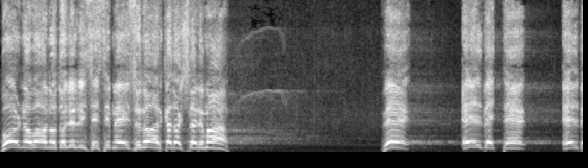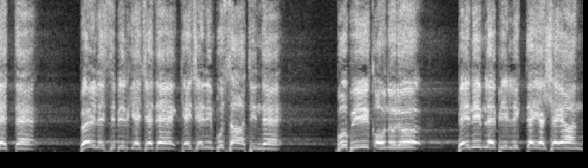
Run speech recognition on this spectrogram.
Bornova Anadolu Lisesi mezunu arkadaşlarıma ve elbette elbette böylesi bir gecede gecenin bu saatinde bu büyük onuru benimle birlikte yaşayan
